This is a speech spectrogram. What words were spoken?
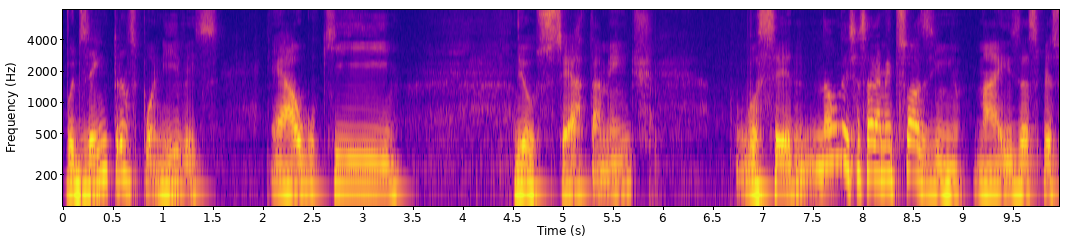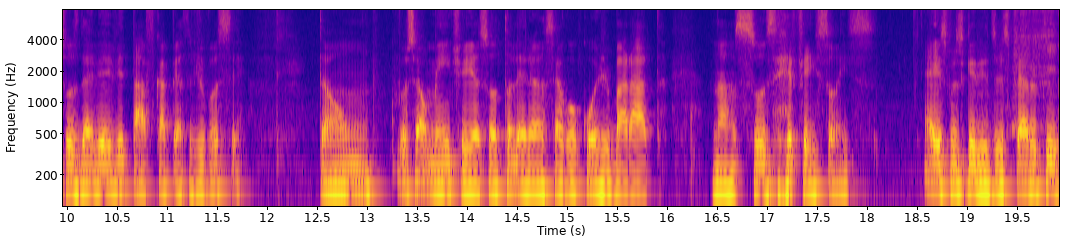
vou dizer, intransponíveis, é algo que, meu, certamente você, não necessariamente sozinho, mas as pessoas devem evitar ficar perto de você. Então, você aumente aí a sua tolerância a cocô de barata nas suas refeições. É isso, meus queridos. Eu espero que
